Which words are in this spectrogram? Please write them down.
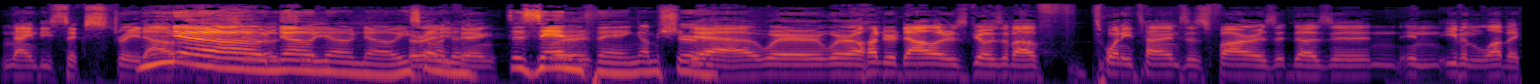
96 straight hours. no, no, no, no. He's going anything. to. It's a Zen Where- thing, I'm sure. Yeah, where where hundred dollars goes about twenty times as far as it does in in even Lubbock.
